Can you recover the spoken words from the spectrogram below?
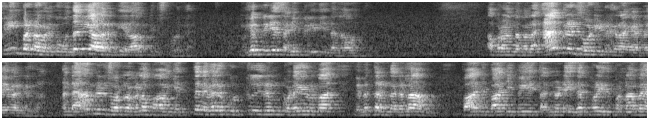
க்ளீன் பண்றவங்களுக்கு உதவியாளருக்கு ஏதாவது டிப்ஸ் கொடுங்க. மிகப்பெரிய சனி பிரீதி இதெல்லாம் வந்து. அப்புறம் அந்த மாதிரி ஆம்புலன்ஸ் ஓட்டிட்டு இருக்கிறாங்க டிரைவர்கள்லாம் அந்த ஆம்புலன்ஸ் ஓட்டுறவங்கலாம் பாவம் எத்தனை பேரை குற்றுயிரும் கொடையுருமா விபத்திறந்தவங்கலாம் பாஞ்சு பாஞ்சு போய் தன்னுடைய இதை கூட இது பண்ணாம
